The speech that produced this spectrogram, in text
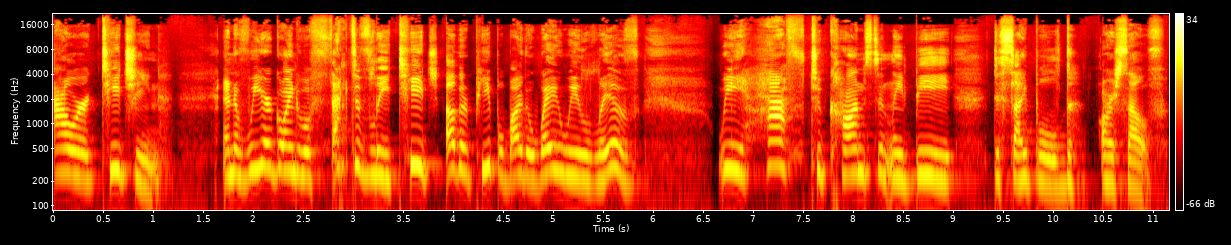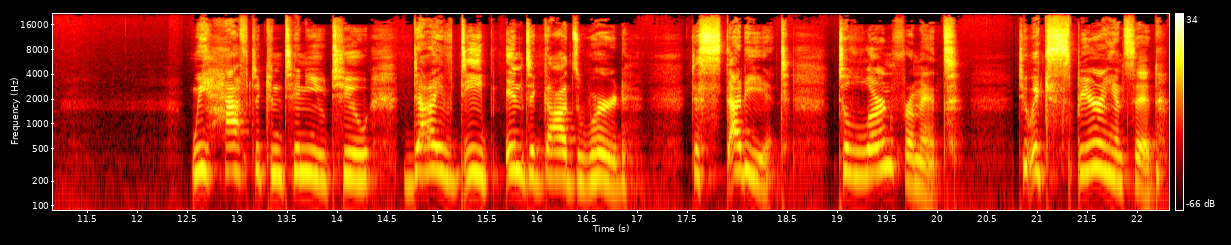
our teaching. And if we are going to effectively teach other people by the way we live, we have to constantly be discipled ourselves. We have to continue to dive deep into God's Word, to study it, to learn from it, to experience it,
